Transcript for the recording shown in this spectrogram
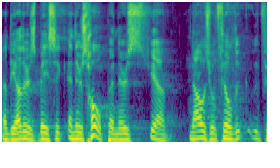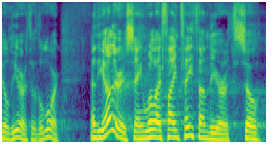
and the other is basic. And there's hope, and there's yeah, knowledge will fill the, fill the earth of the Lord, and the other is saying, will I find faith on the earth? So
